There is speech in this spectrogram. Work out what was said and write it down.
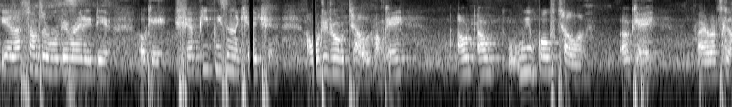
Yeah, that sounds like a good right idea. Okay, Chef Peepee's in the kitchen. I want you to go tell him. Okay? I'll, I'll, we both tell him. Okay. All right, let's go.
